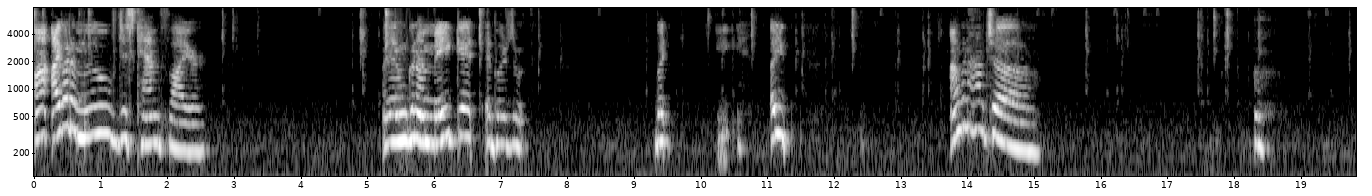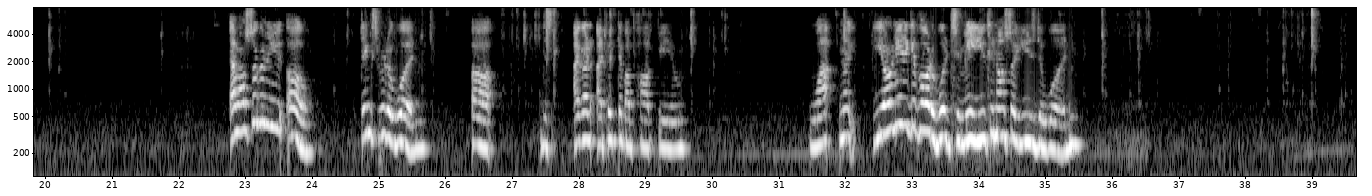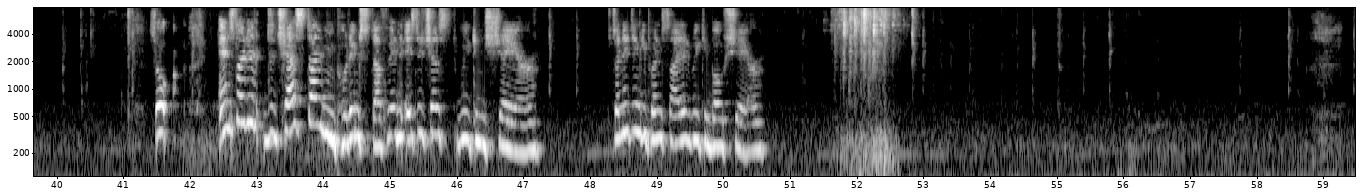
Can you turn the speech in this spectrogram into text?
Uh, I gotta move this campfire. And I'm gonna make it and put it. But, I, I'm gonna have to. I'm also gonna use, oh, thanks for the wood. Uh, this, I got, I picked up a poppy. What? No, you don't need to give all the wood to me. You can also use the wood. So inside the chest I'm putting stuff in is a chest we can share. So anything you put inside it, we can both share.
